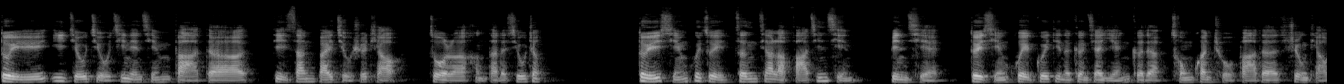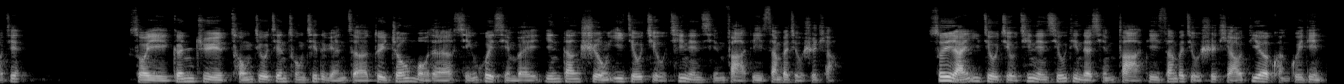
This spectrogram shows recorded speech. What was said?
对于一九九七年刑法的第三百九十条做了很大的修正，对于行贿罪增加了罚金刑，并且对行贿规定了更加严格的从宽处罚的适用条件。所以，根据从旧兼从轻的原则，对周某的行贿行为应当适用一九九七年刑法第三百九十条。虽然一九九七年修订的刑法第三百九十条第二款规定，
